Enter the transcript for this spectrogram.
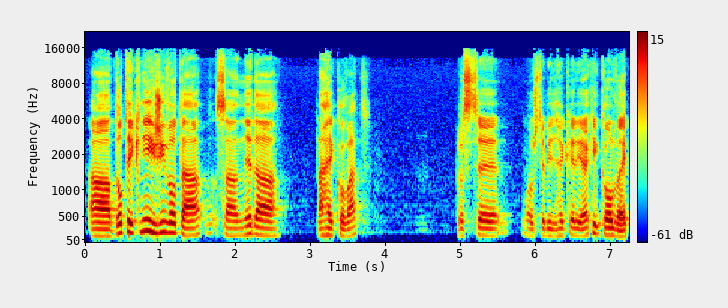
A do tej knihy života sa nedá nahekovať. Proste môžete byť hackeri akýkoľvek.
